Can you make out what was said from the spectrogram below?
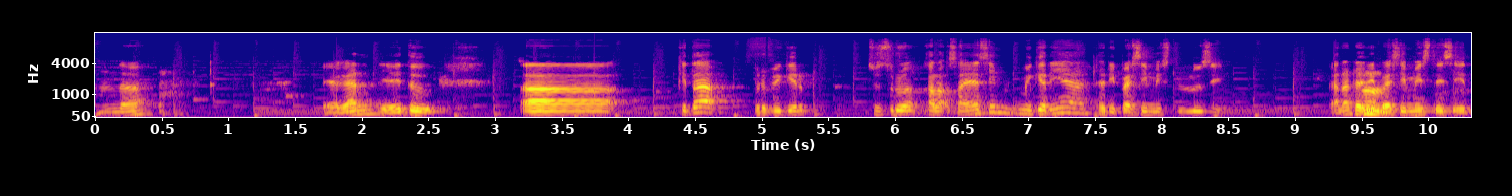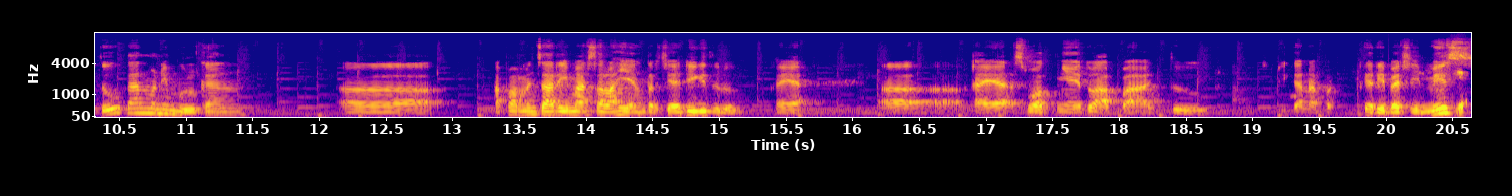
entah. Ya kan, ya itu. Eh, kita berpikir justru kalau saya sih mikirnya dari pesimis dulu sih. Karena dari Hmm. pesimistis itu kan menimbulkan eh, apa mencari masalah yang terjadi gitu loh. Kayak eh, kayak SWOT-nya itu apa gitu. Jadi apa- dari pesimis Iya.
